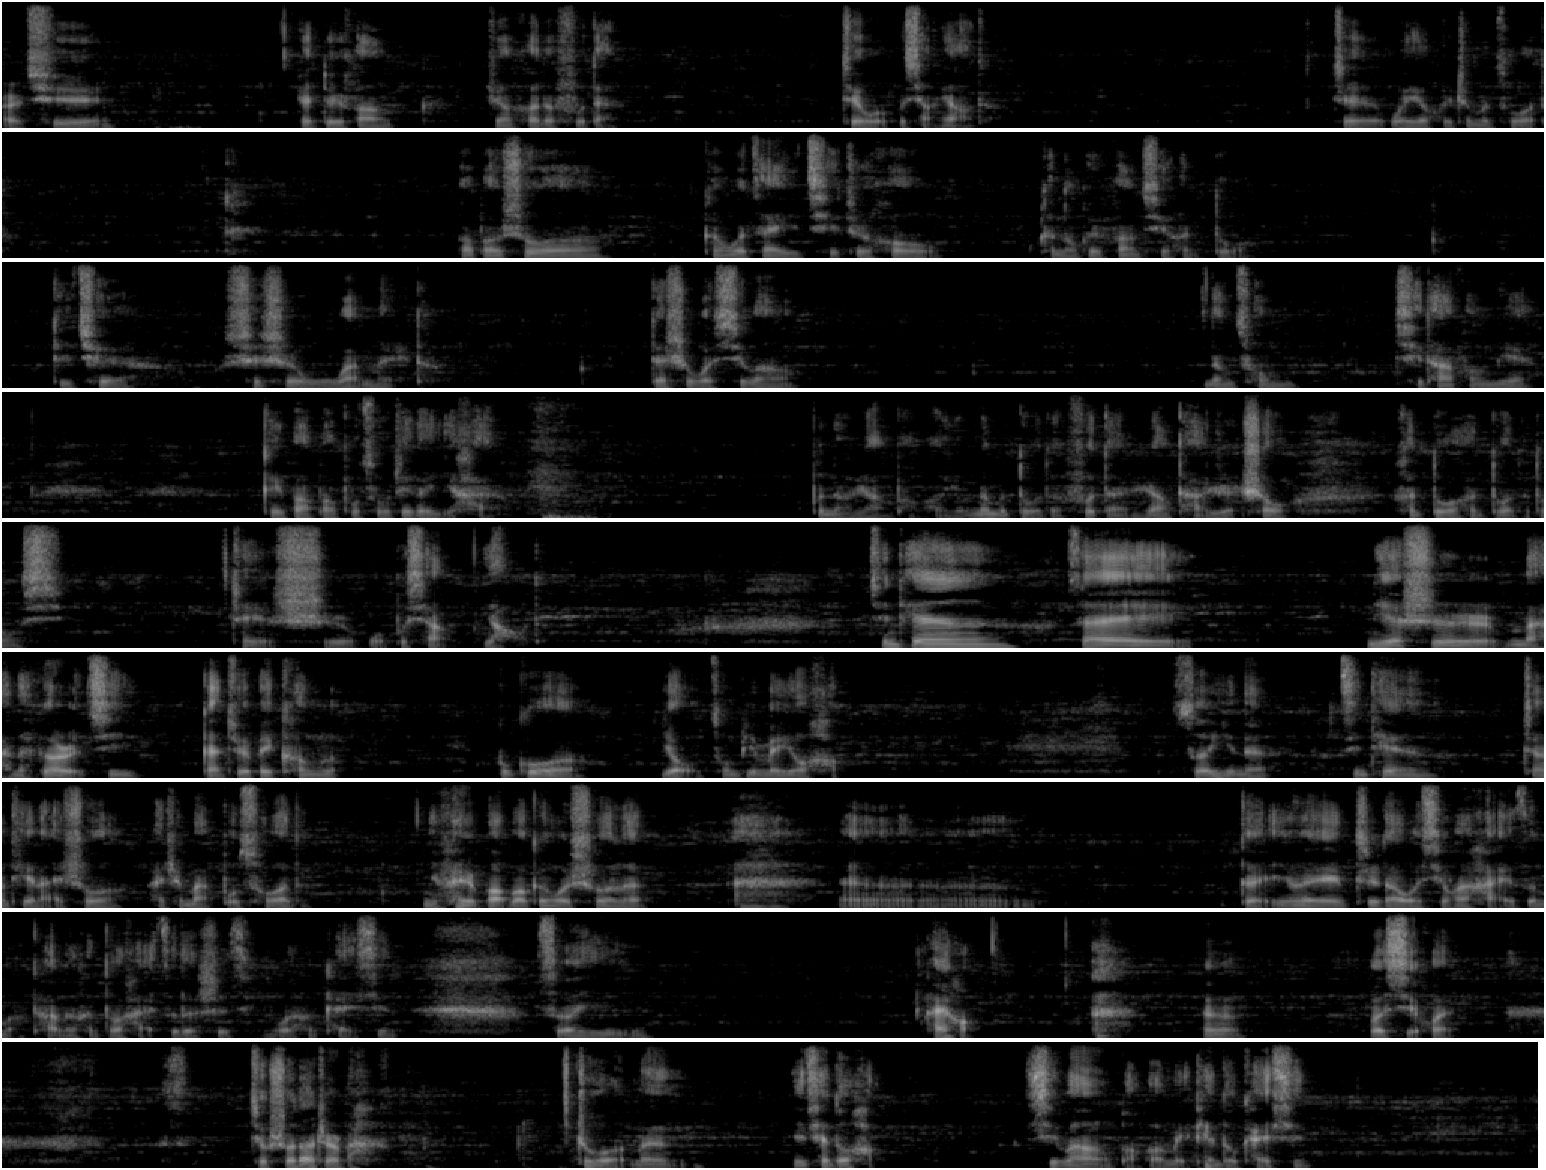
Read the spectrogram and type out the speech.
而去给对方任何的负担。这我不想要的，这我也会这么做的。宝宝说，跟我在一起之后，可能会放弃很多。的确，世事无完美的，但是我希望能从其他方面给宝宝补足这个遗憾。不能让宝宝有那么多的负担，让他忍受很多很多的东西，这也是我不想要的。今天在夜市买了个耳机，感觉被坑了。不过有总比没有好，所以呢，今天整体来说还是蛮不错的。因为宝宝跟我说了。嗯，对，因为知道我喜欢孩子嘛，谈了很多孩子的事情，我很开心，所以还好。嗯，我喜欢，就说到这儿吧。祝我们一切都好，希望宝宝每天都开心。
